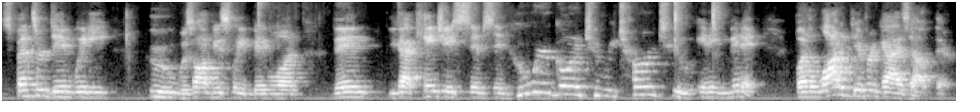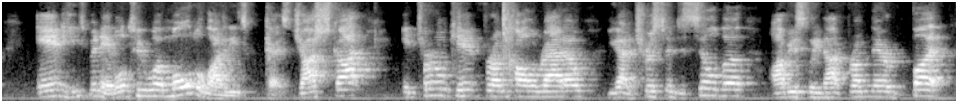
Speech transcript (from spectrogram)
Spencer Dinwiddie, who was obviously a big one. Then you got KJ Simpson, who we're going to return to in a minute, but a lot of different guys out there. And he's been able to uh, mold a lot of these guys. Josh Scott, internal kid from Colorado. You got a Tristan da Silva, obviously not from there, but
